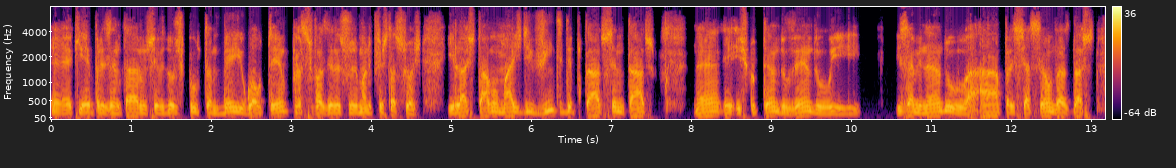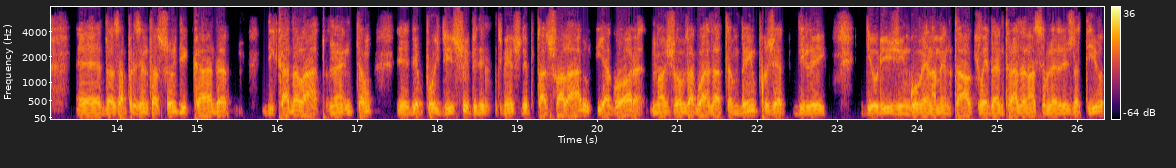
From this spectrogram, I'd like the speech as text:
eh, que representaram os servidores públicos também igual tempo para se fazer as suas manifestações. E lá estavam mais de 20 deputados sentados, né, escutando, vendo e examinando a, apreciação das, das, eh, das apresentações de cada, de cada lado. Né? Então, eh, depois disso, evidentemente, os deputados falaram e agora nós vamos aguardar também o projeto de lei de origem governamental que vai dar entrada na Assembleia Legislativa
